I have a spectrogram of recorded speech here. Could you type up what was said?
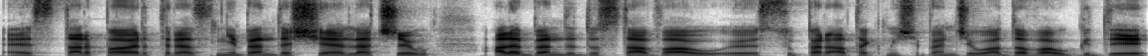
e, Star Power. Teraz nie będę się leczył, ale będę dostawał e, super atak, mi się będzie ładował, gdy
